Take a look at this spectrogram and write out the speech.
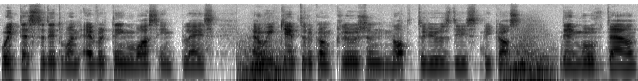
We tested it when everything was in place and we came to the conclusion not to use these because they moved down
